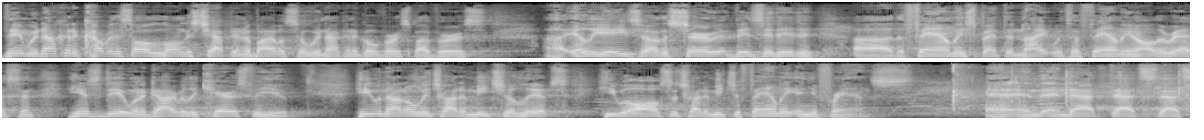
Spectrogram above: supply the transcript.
Then we're not going to cover this all, the longest chapter in the Bible, so we're not going to go verse by verse. Uh, Eleazar, the servant, visited uh, the family, spent the night with the family, and all the rest. And here's the deal: when a guy really cares for you, he will not only try to meet your lips, he will also try to meet your family and your friends. And, and, and that, that's, that's,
